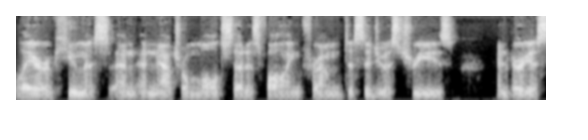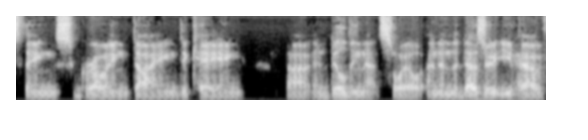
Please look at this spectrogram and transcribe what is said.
layer of humus and, and natural mulch that is falling from deciduous trees and various things growing, dying, decaying, uh, and building that soil. And in the desert, you have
